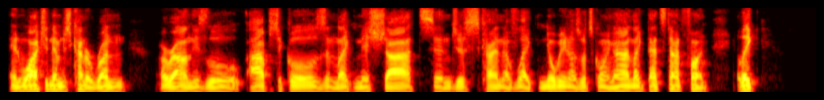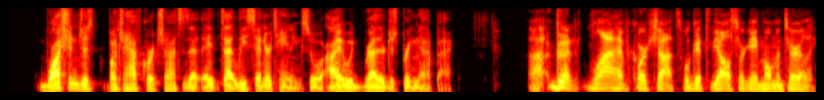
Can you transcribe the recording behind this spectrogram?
and watching them just kind of run around these little obstacles and like miss shots and just kind of like nobody knows what's going on. Like that's not fun. Like watching just a bunch of half court shots is that it's at least entertaining. So I would rather just bring that back. Uh, good. A lot of half court shots. We'll get to the All Star game momentarily.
